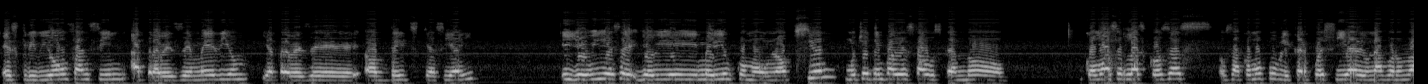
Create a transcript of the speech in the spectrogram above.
escribió un fanzine a través de Medium y a través de updates que hacía ahí. Y yo vi ese, yo vi Medium como una opción. Mucho tiempo había estado buscando cómo hacer las cosas, o sea, cómo publicar poesía de una forma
